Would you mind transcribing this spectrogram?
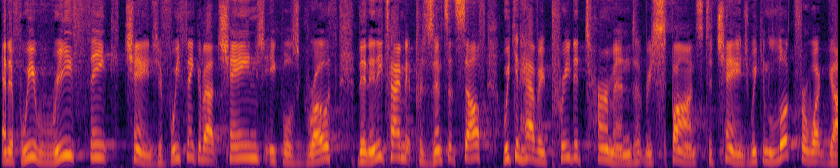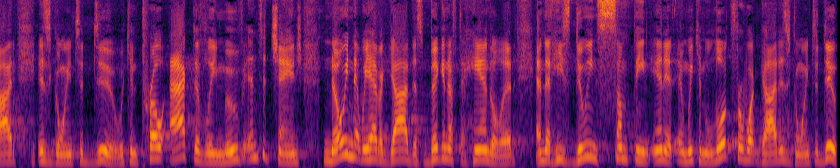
And if we rethink change, if we think about change equals growth, then anytime it presents itself, we can have a predetermined response to change. We can look for what God is going to do. We can proactively move into change, knowing that we have a God that's big enough to handle it and that He's doing something in it. And we can look for what God is going to do.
